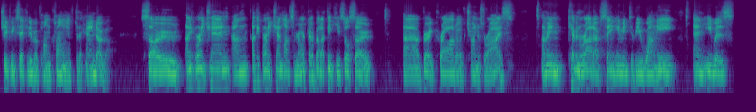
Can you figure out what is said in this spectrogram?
chief executive of Hong Kong after the handover. So I think Ronnie Chan, um, I think Ronnie Chan loves America, but I think he's also uh, very proud of China's rise. I mean, Kevin Rudd, I've seen him interview Wang Yi, and he was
